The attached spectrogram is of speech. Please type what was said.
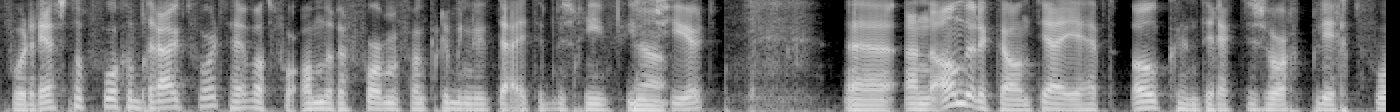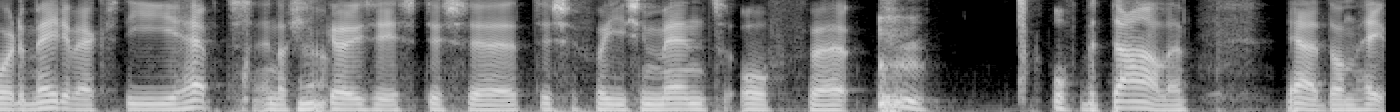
voor de rest nog voor gebruikt wordt. Hè, wat voor andere vormen van criminaliteit het misschien financiert. Ja. aan de andere kant, ja, je hebt ook een directe zorgplicht voor de medewerkers die je hebt. En als je ja. keuze is tussen, tussen faillissement of, of betalen ja, dan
